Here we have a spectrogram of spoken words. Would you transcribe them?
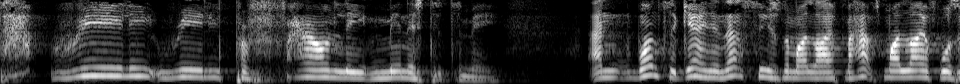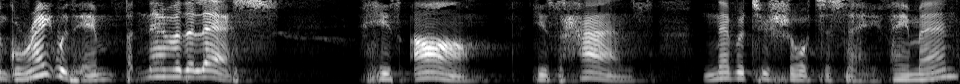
that really, really profoundly ministered to me. And once again, in that season of my life, perhaps my life wasn't great with Him, but nevertheless, His arm, His hands, never too short to save. Amen?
